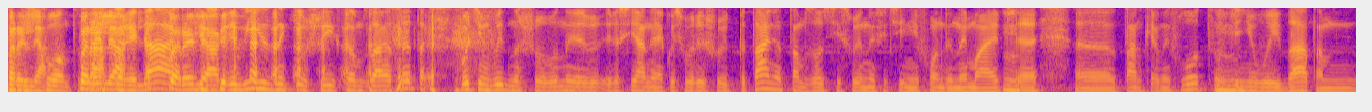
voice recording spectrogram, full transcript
Переляк. дисконт, Переляк. Да, переляк, Переляк. тих перевізників, що їх там зараз це. Потім видно, що вони росіяни якось вирішують питання там за ці свої неофіційні фонди наймають е, е, танкерний флот Мгм. тіньовий, да, там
